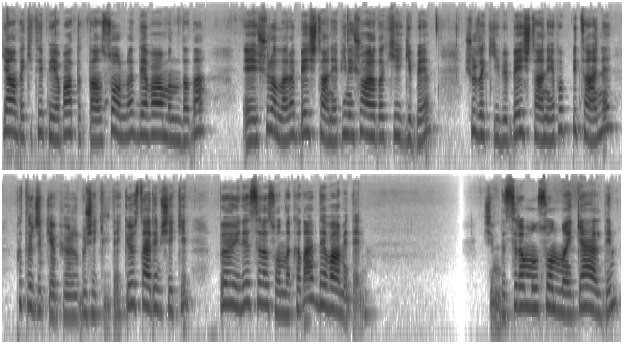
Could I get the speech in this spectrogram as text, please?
Yandaki tepeye battıktan sonra devamında da e, şuralara 5 tane yap. Yine şu aradaki gibi şuradaki gibi 5 tane yapıp bir tane pıtırcık yapıyoruz bu şekilde. Gösterdiğim şekil böyle sıra sonuna kadar devam edelim. Şimdi sıramın sonuna geldim.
